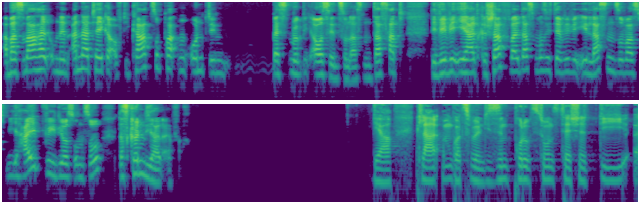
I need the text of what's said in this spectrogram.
Aber es war halt, um den Undertaker auf die Karte zu packen und den bestmöglich aussehen zu lassen. Das hat die WWE halt geschafft, weil das muss ich der WWE lassen. Sowas wie Hype-Videos und so, das können die halt einfach. Ja, klar, um Gottes Willen, die sind produktionstechnisch die äh,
